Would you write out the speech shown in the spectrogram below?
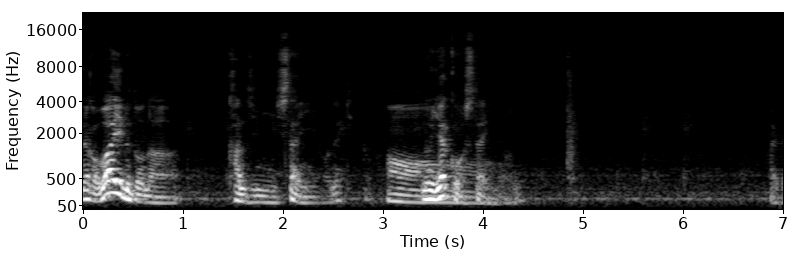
なんかワイルドな感じにしたいんやろねきっと。の役をしたいんやろねはい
